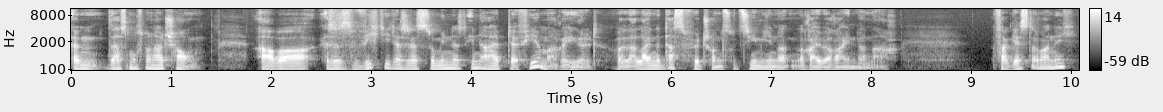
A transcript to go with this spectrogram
Ähm, das muss man halt schauen. Aber es ist wichtig, dass ihr das zumindest innerhalb der Firma regelt, weil alleine das führt schon zu ziemlichen Reibereien danach. Vergesst aber nicht,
